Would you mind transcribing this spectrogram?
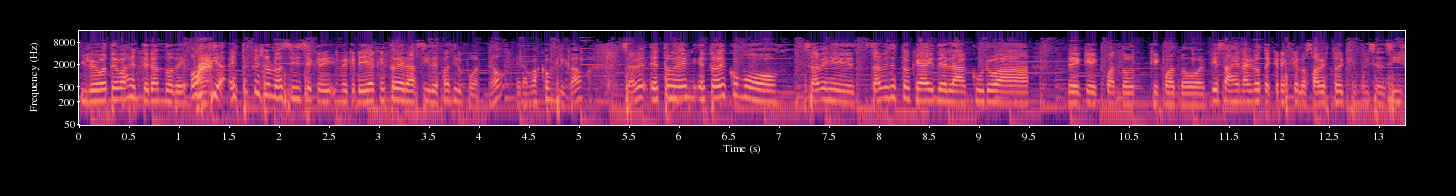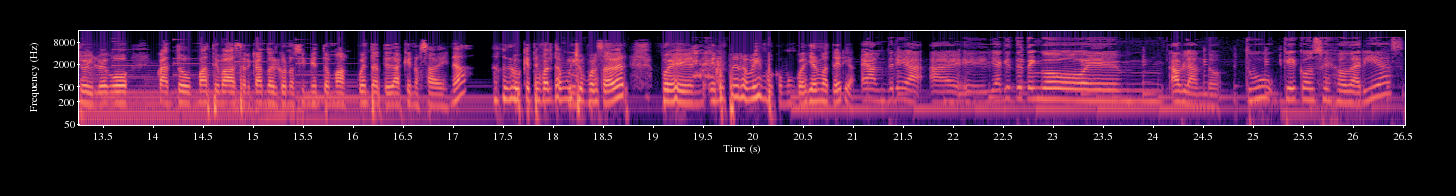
Y luego te vas enterando de, hostia, esto que yo lo hacía y se cre- me creía que esto era así de fácil. Pues no, era más complicado. ¿Sabes? Esto es, esto es como, ¿sabes? ¿Sabes esto que hay de la curva de que cuando, que cuando empiezas en algo te crees que lo sabes todo y que es muy sencillo y luego cuanto más te vas acercando al conocimiento más cuenta te das que no sabes nada? Algo que te falta mucho por saber. Pues en, en esto es lo mismo, como en cualquier materia. Eh, Andrea, a- eh, ya que te tengo eh, hablando, ¿tú qué consejo darías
